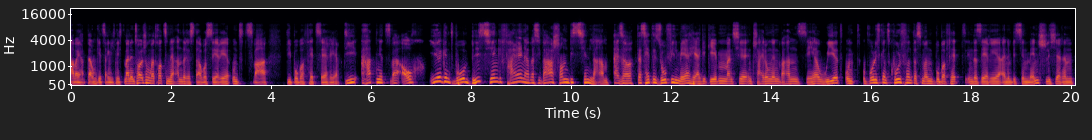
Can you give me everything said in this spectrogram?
Aber ja, darum geht es eigentlich nicht. Meine Enttäuschung war trotzdem eine andere Star Wars-Serie und zwar die Boba Fett-Serie. Die hat mir zwar auch irgendwo ein bisschen gefallen, aber sie war schon ein bisschen lahm. Also, das hätte so viel mehr hergegeben. Manche Entscheidungen waren sehr weird. Und obwohl ich es ganz cool fand, dass man Boba Fett in der Serie einen bisschen menschlicheren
